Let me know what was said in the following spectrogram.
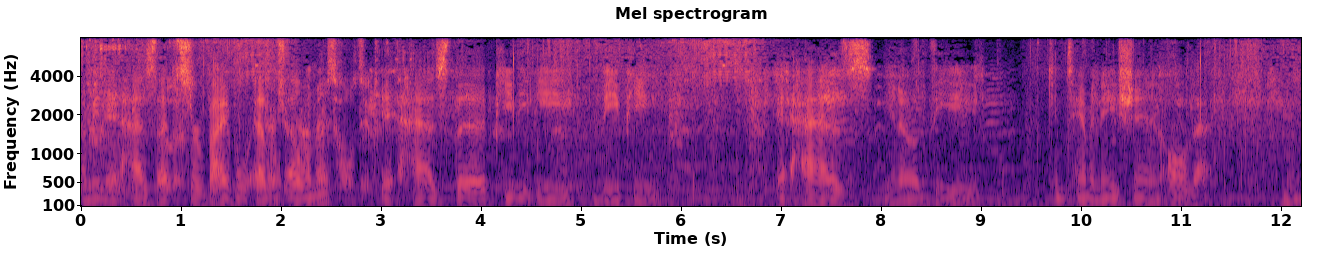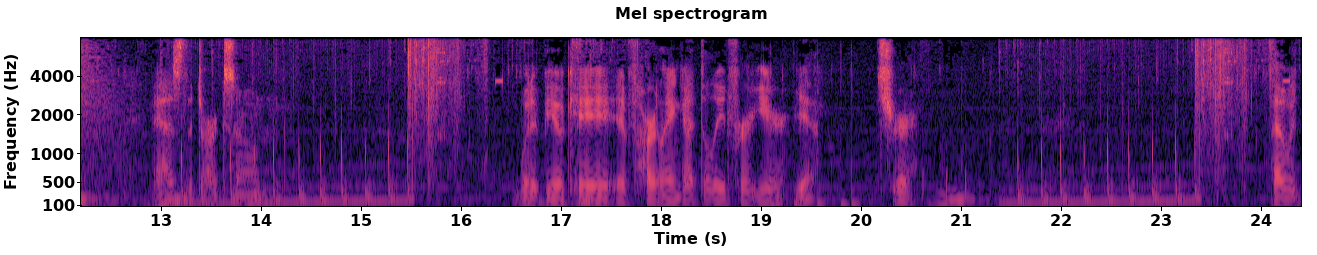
I mean it has that survival ele- element. It has the PvEvP it has you know the contamination all that. It has the dark zone. Would it be okay if heartland got delayed for a year? Yeah. Sure. That would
